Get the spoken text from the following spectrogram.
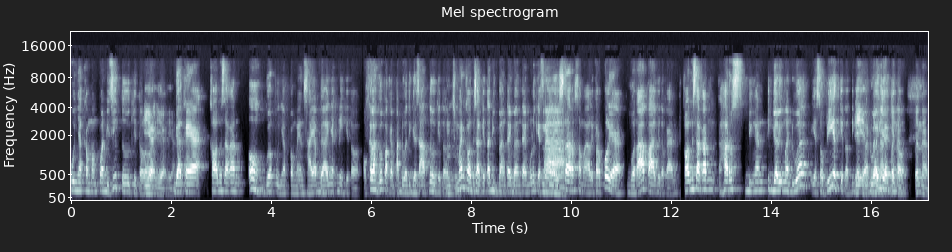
punya kemampuan di situ gitu loh. Iya, iya, iya. Gak kayak kalau misalkan, oh gue punya pemain saya banyak nih gitu. Oke lah gue pakai 4-2-3-1 gitu. Mm -hmm. Cuman kalau misalnya kita dibantai-bantai mulu kayak sama nah. Leicester, sama Liverpool ya buat apa gitu kan. Kalau misalkan harus dengan 3-5-2 ya so be it gitu. 3-5-2 iya, benar, aja benar, gitu. Benar.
